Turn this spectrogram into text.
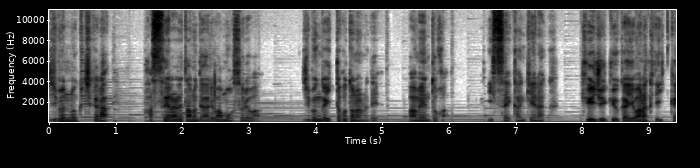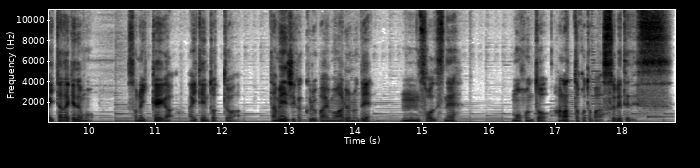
自分の口から発せられたのであればもうそれは自分が言ったことなので場面とか一切関係なく99回言わなくて1回言っただけでもその1回が相手にとってはダメージが来る場合もあるのでうんそうですね。もう本当放った言葉が全てです。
